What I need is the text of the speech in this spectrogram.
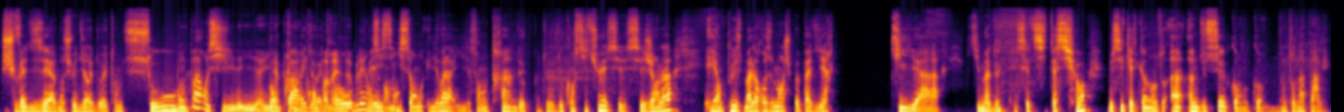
Schweitzer, non, je veux dire, il doit être en dessous. Bompard aussi, il, il, Bompard, il doit pas mal de blé mais ils, sont, voilà, ils sont en train de, de, constituer ces, ces gens-là. Et en plus, malheureusement, je ne peux pas dire qui a qui m'a donné cette citation, mais c'est quelqu'un dont un, de ceux dont on a parlé.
